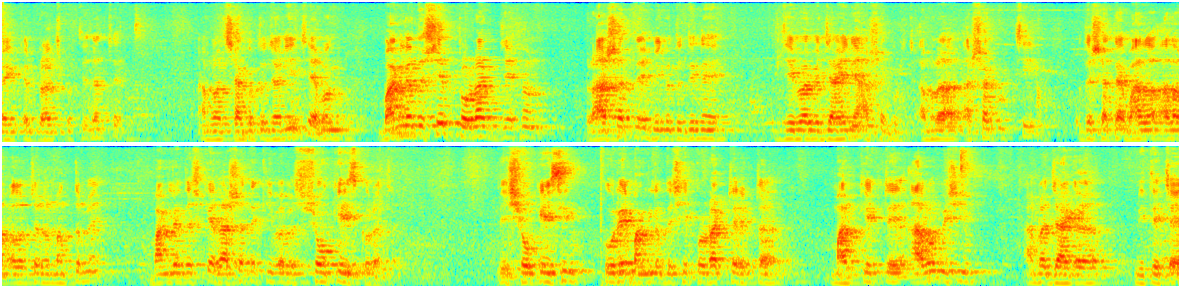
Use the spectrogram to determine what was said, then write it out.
ব্যাংকের ব্রাঞ্চ করতে যাচ্ছে আমরা স্বাগত জানিয়েছি এবং বাংলাদেশের প্রোডাক্ট যে এখন রাশাতে বিগত দিনে যেভাবে যায়নি আশা করছি আমরা আশা করছি ওদের সাথে ভালো আলাপ আলোচনার মাধ্যমে বাংলাদেশকে রাশাতে কীভাবে শোকেস করা যায়। এই শোকেসিং করে বাংলাদেশি প্রোডাক্টের একটা মার্কেটে আরও বেশি আমরা জায়গা নিতে চাই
